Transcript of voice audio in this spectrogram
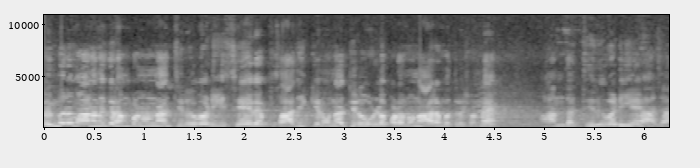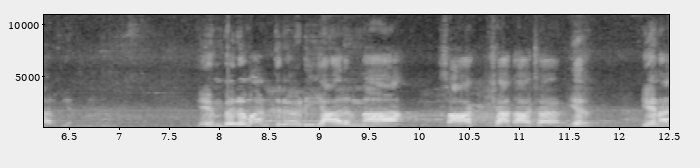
வெம்பெருமான் அனுகிரகம் பண்ணணும்னா திருவடி சேவை சாதிக்கணும்னா திருவுள்ள படணும்னு ஆரம்பத்தில் சொன்னேன். அந்த திருவடியே ஆச்சாரியர். எம்பெருமான் திருவடி யாருன்னா சாட்சாத் ஆச்சாரியர். ஏன்னா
